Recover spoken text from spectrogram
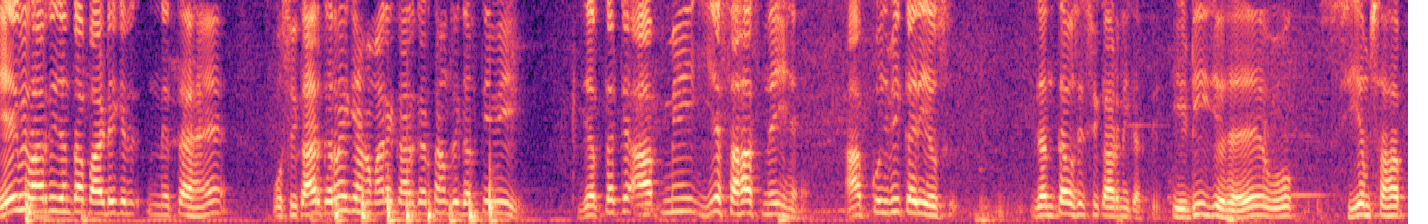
एक भी भारतीय जनता पार्टी के नेता हैं वो स्वीकार कर रहे हैं कि हमारे कार्यकर्ता हमसे गलती हुई। जब तक कि आप में ये साहस नहीं है, आप कुछ भी करिए, उस जनता उसे स्वीकार नहीं करती। ईडी जो है, वो सीएम साहब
